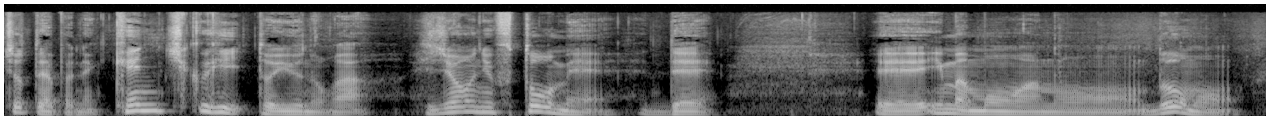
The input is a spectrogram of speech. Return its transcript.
ちょっとやっぱね建築費というのが非常に不透明で、えー今もうあのどうもに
